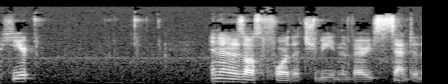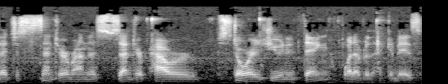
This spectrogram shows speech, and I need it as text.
Here. And then there's also four that should be in the very center that just center around this center power storage unit thing, whatever the heck it is.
